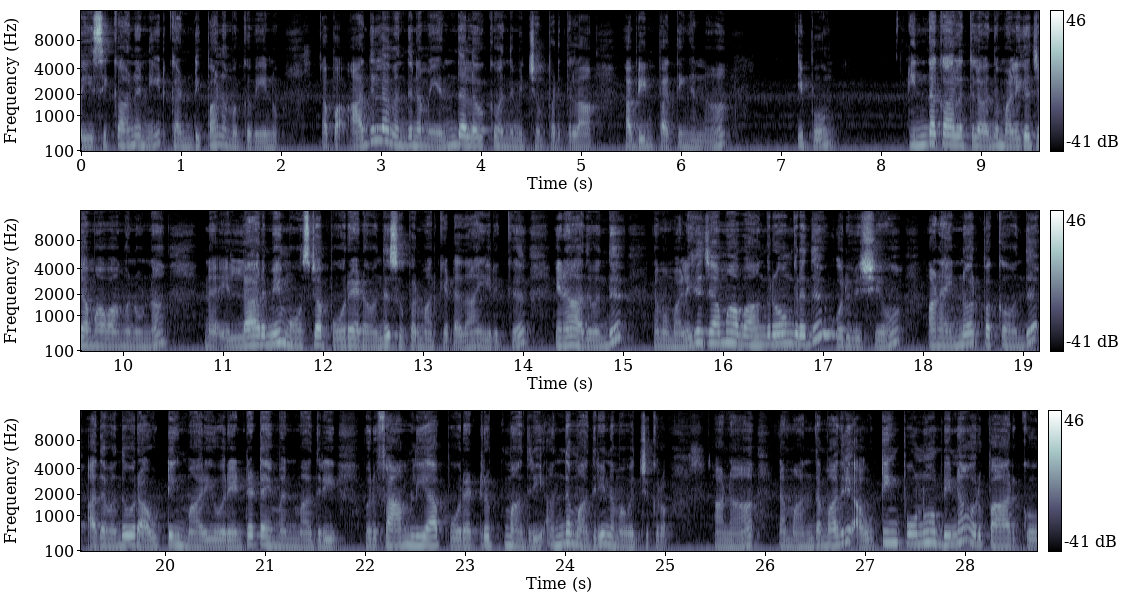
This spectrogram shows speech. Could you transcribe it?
பேசிக்கான நீட் கண்டிப்பாக நமக்கு வேணும். அப்போ அதில் வந்து நம்ம எந்த அளவுக்கு வந்து மிச்சப்படுத்தலாம் அப்படின்னு பார்த்தீங்கன்னா இப்போது இந்த காலத்தில் வந்து மளிகை ஜாமான் வாங்கணுன்னா நான் எல்லாருமே மோஸ்ட்டாக போகிற இடம் வந்து சூப்பர் மார்க்கெட்டாக தான் இருக்குது ஏன்னா அது வந்து நம்ம மளிகை ஜாமான் வாங்குறோங்கிறது ஒரு விஷயம். ஆனால் இன்னொரு பக்கம் வந்து அதை வந்து ஒரு அவுட்டிங் மாதிரி ஒரு என்டர்டைன்மெண்ட் மாதிரி ஒரு ஃபேமிலியாக போகிற ட்ரிப் மாதிரி அந்த மாதிரி நம்ம வச்சுக்கிறோம். ஆனால் நம்ம அந்த மாதிரி அவுட்டிங் போகணும் அப்படின்னா ஒரு பார்க்கோ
